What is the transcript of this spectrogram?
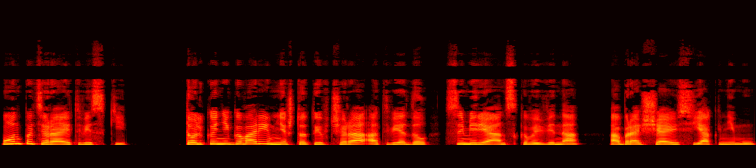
он потирает виски. «Только не говори мне, что ты вчера отведал самирианского вина», обращаюсь я к нему.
